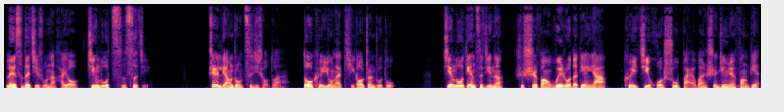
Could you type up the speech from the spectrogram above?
类似的技术呢，还有经颅磁刺激。这两种刺激手段都可以用来提高专注度。经颅电刺激呢，是释放微弱的电压，可以激活数百万神经元放电，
